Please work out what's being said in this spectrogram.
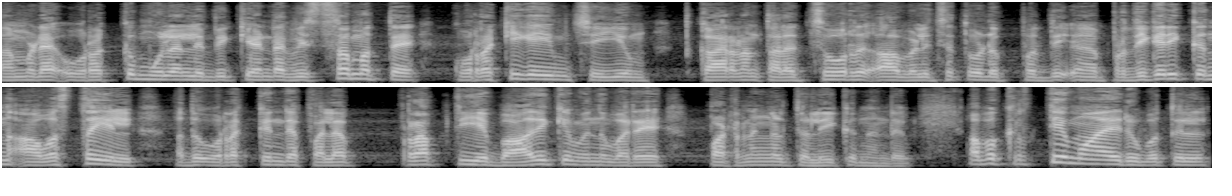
നമ്മുടെ ഉറക്ക് മൂലം ലഭിക്കേണ്ട വിശ്രമത്തെ കുറയ്ക്കുകയും ചെയ്യും. കാരണം തലച്ചോറ് ആ വെളിച്ചത്തോട് പ്രതി പ്രതികരിക്കുന്ന അവസ്ഥയിൽ അത് ഉറക്കിന്റെ ഫലപ്രാപ്തിയെ ബാധിക്കുമെന്ന് വരെ പഠനങ്ങൾ തെളിയിക്കുന്നുണ്ട്. അപ്പോൾ കൃത്യമായ രൂപത്തിൽ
